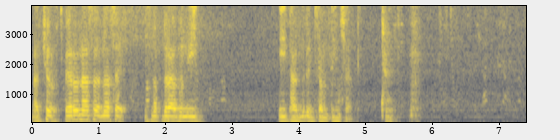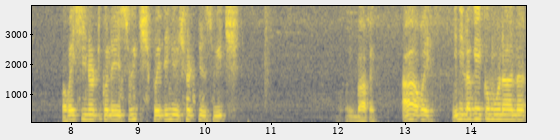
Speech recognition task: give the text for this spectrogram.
Not sure. Pero nasa, nasa Snapdragon 8 800 something siya. Okay, sinort ko na yung switch. Pwede nyo i-short yung switch. Okay, bakit? Ah, okay. Inilagay ko muna na,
